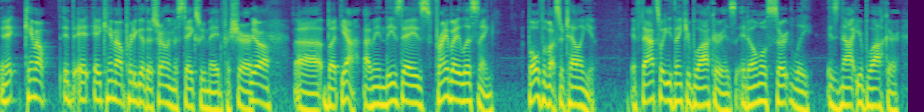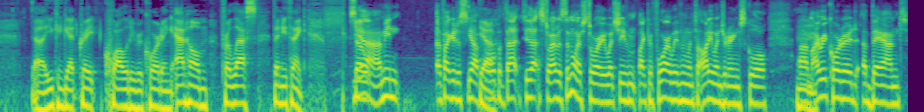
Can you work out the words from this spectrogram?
And it came out it, it, it, came out pretty good. There's certainly mistakes we made for sure. Yeah. Uh, but yeah i mean these days for anybody listening both of us are telling you if that's what you think your blocker is it almost certainly is not your blocker. Uh, you can get great quality recording at home for less than you think so yeah i mean if I could just yeah follow yeah. up with that to that story. I have a similar story, which even like before I even went to audio engineering school, mm. um, I recorded a band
